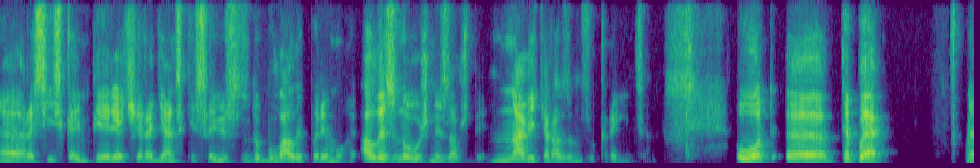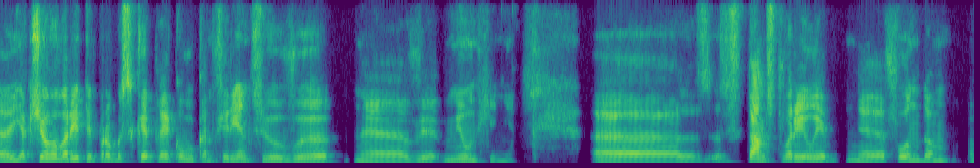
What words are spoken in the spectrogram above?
Російська імперія чи Радянський Союз здобували перемоги, але знову ж не завжди, навіть разом з українцями. От е, тепер. е, Якщо говорити про безпекову конференцію в, е, в Мюнхені, Е, Там створили е, фондом е,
